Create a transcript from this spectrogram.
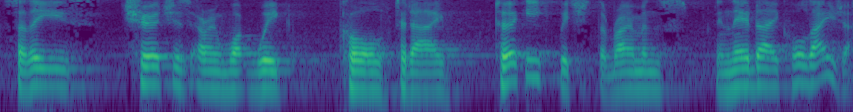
so these churches are in what we call today Turkey, which the Romans in their day called Asia.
